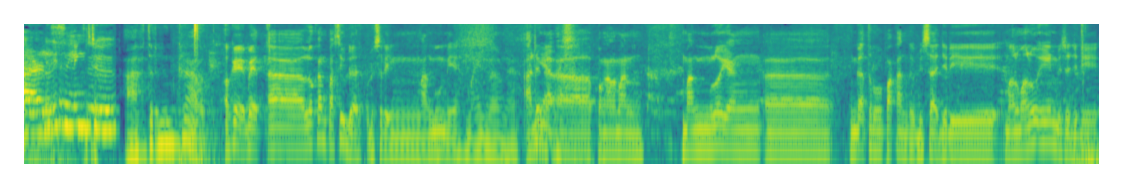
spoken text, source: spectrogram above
are listening to Afternoon Crowd. Oke, Bet, eh, lo kan pasti udah udah sering manggung nih ya, main di mana. Ada nggak Iya. eh, pengalaman manggung lo yang eh, nggak terlupakan tuh? Bisa jadi malu-maluin, bisa jadi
